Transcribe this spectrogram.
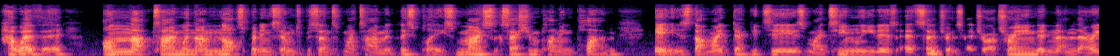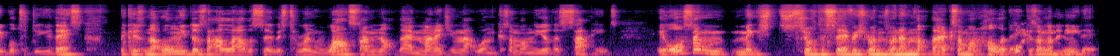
However, on that time when I'm not spending 70% of my time at this place, my succession planning plan is that my deputies, my team leaders, etc., hmm. etc., are trained and, and they're able to do this because not only does that allow the service to run whilst I'm not there managing that one because I'm on the other side, it also makes sure the service runs when I'm not there because I'm on holiday because I'm going to need it.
